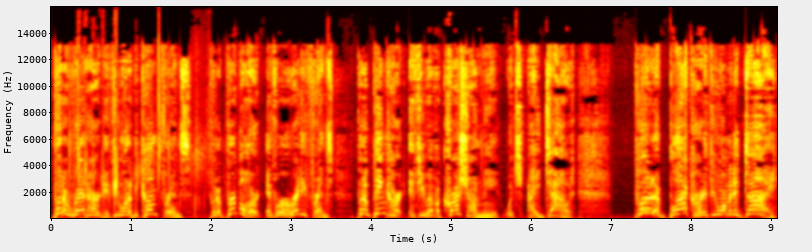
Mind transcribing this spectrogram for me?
Put a red heart if you want to become friends. Put a purple heart if we're already friends. Put a pink heart if you have a crush on me, which I doubt. Put a black heart if you want me to die.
